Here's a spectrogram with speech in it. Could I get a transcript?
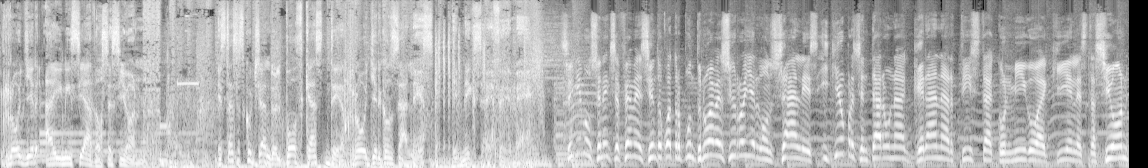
Roger ha iniciado sesión. Estás escuchando el podcast de Roger González en XFM. Seguimos en XFM 104.9, soy Roger González y quiero presentar a una gran artista conmigo aquí en la estación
